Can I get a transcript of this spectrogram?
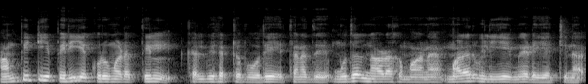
அம்பிட்டிய பெரிய குறுமடத்தில் கல்வி கற்றபோதே தனது முதல் நாடகமான மலர்விழியை மேடையேற்றினார்.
